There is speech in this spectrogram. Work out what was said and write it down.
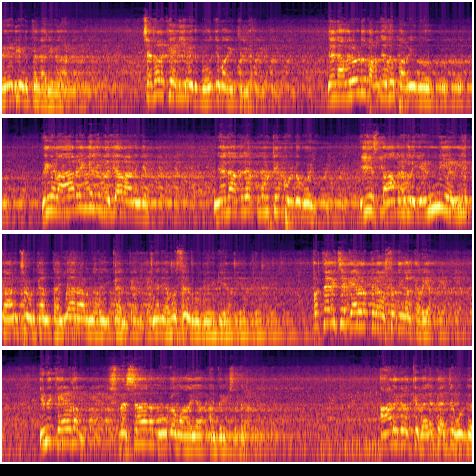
നേടിയെടുത്ത കാര്യങ്ങളാണ്. ചിലർക്ക് ഇനിയും ഇത് ബോധ്യമായിട്ടില്ല. ഞാൻ അവരോട് പറഞ്ഞത് പറയുന്നത് നിങ്ങൾ ആരെങ്കിലും തയ്യാറാണെങ്കിൽ ഞാൻ അവരെ കൂട്ടിക്കൊണ്ടുപോയി ഈ സ്ഥാപനങ്ങൾ എണ്ണി എണ്ണി കാണിച്ചു കൊടുക്കാൻ തയ്യാറാണെന്ന് അറിയിക്കാൻ ഞാൻ അവസരം ഉപയോഗിക്കുകയാണ്. പ്രത്യേകിച്ച് കേരളത്തിലെ അവസ്ഥ നിങ്ങൾക്കറിയാം. ഇന്ന് കേരളം ശ്മശാനമൂകമായ അന്തരീക്ഷത്തിലാണ്. ആളുകൾക്ക് വിലക്കയറ്റം കൊണ്ട്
